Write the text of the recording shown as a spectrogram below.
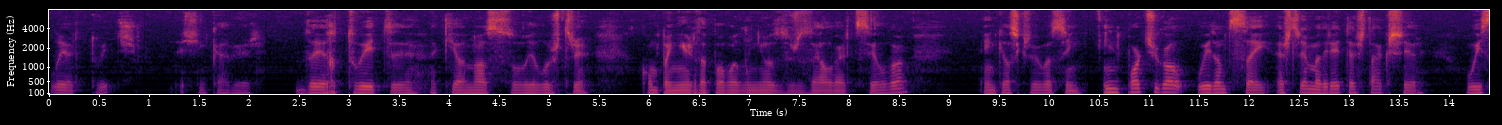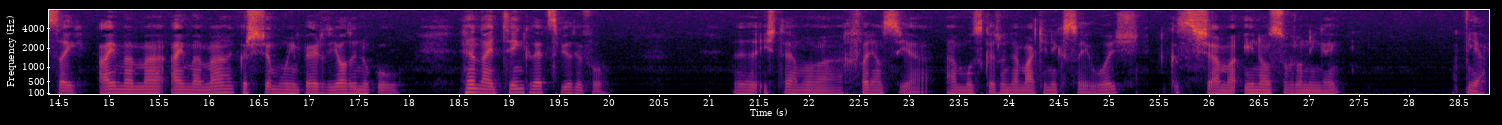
ler tweets. Deixem cá ver. De retweet aqui ao nosso ilustre companheiro da Pova Linhoso José Alberto Silva, em que ele escreveu assim: In Portugal we don't say, a extrema-direita está a crescer. We say, ai mamã, ai mamã, cresceu-me um império de ódio no cu. And I think that's beautiful. Uh, isto é uma referência à música de Linda Martini que saiu hoje, que se chama E Não Sobrou Ninguém. Yeah,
